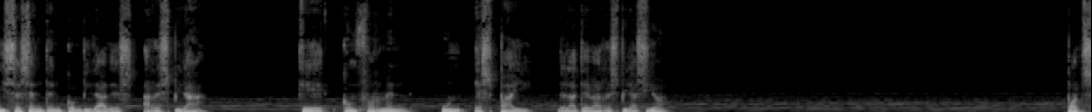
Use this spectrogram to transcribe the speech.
i se senten convidades a respirar que conformen un espai de la teva respiració. Pots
